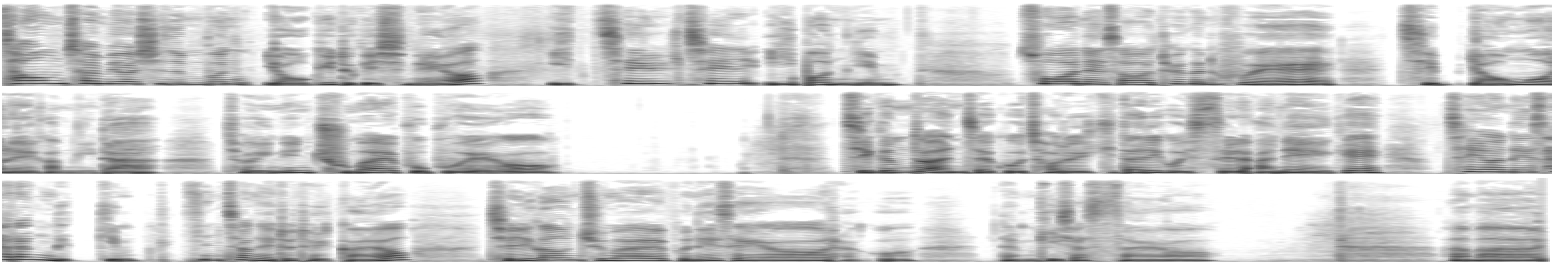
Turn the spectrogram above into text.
처음 참여하시는 분 여기도 계시네요. 2772번님. 수원에서 퇴근 후에 집 영월에 갑니다. 저희는 주말 부부예요. 지금도 안 자고 저를 기다리고 있을 아내에게 채연의 사랑 느낌 신청해도 될까요? 즐거운 주말 보내세요. 라고 남기셨어요. 아마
